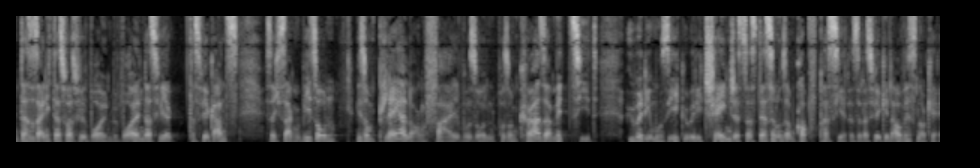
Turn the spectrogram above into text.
Und das ist eigentlich das, was wir wollen. Wir wollen, dass wir, dass wir ganz, wie soll ich sagen, wie so ein, wie so ein Play-Along-File, wo so ein, wo so ein Cursor mitzieht über die Musik, über die Changes, dass das in unserem Kopf passiert. Also, dass wir genau wissen, okay,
